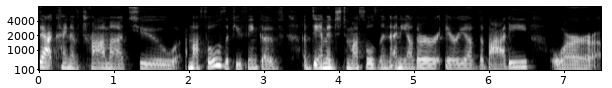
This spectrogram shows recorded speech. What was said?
that kind of trauma to muscles if you think of, of damage to muscles in any other area of the body or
